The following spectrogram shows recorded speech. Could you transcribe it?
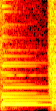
you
